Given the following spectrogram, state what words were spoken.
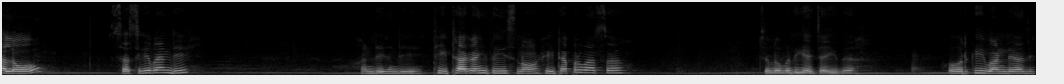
ਹੈਲੋ, ਸਤਿ ਸ਼੍ਰੀ ਅਕਾਲ ਭੈਣ ਜੀ। ਹਾਂਜੀ ਹਾਂਜੀ ਠੀਕ ਠਾਕ ਅਸੀਂ ਤੁਸੀਂ ਸੁਣਾਓ? ਠੀਕ ਠਾਕ ਪਰਿਵਾਰ ਸਭ? ਚਲੋ ਵਧੀਆ ਚਾਹੀਦਾ। ਹੋਰ ਕੀ ਬਣ ਰਿਹਾ ਜੀ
